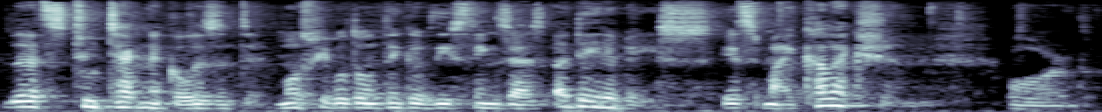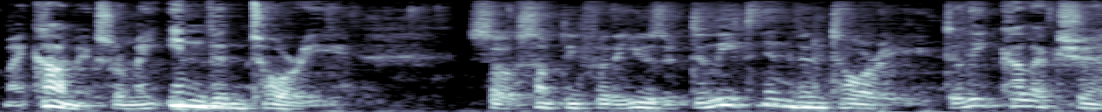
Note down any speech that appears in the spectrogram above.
That's too technical, isn't it? Most people don't think of these things as a database. It's my collection, or my comics, or my inventory. So something for the user. Delete inventory, delete collection,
